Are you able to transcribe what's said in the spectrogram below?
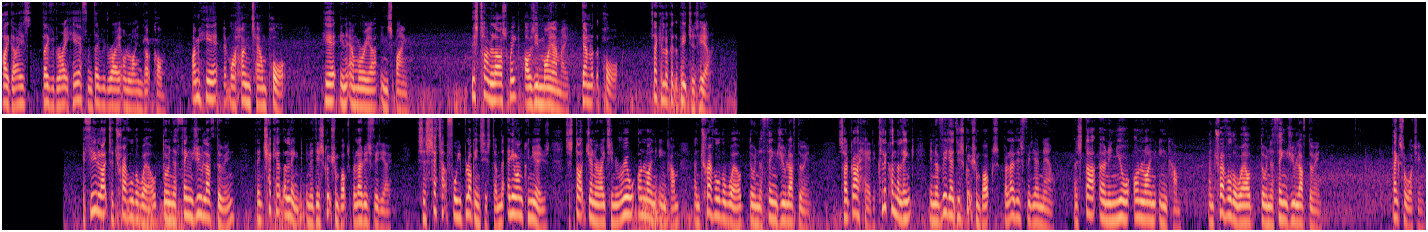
Hi guys, David Wright here from davidwrightonline.com. I'm here at my hometown port, here in Almeria in Spain. This time last week I was in Miami, down at the port. Take a look at the pictures here. If you like to travel the world doing the things you love doing, then check out the link in the description box below this video. It's a setup for your blogging system that anyone can use to start generating real online income and travel the world doing the things you love doing. So go ahead, click on the link in the video description box below this video now and start earning your online income and travel the world doing the things you love doing. Thanks for watching.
